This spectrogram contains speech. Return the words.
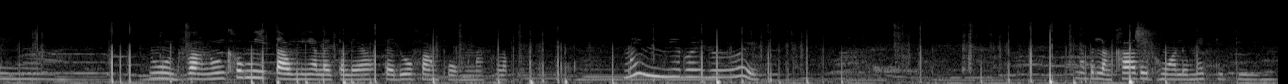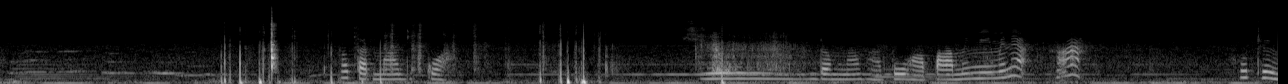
ง่านู่นฝั่งนู้นเขามีเตามีอะไรกันแล้ว แต่ดูฝั่งผมนะครับ ไม่มีอะไรเลยมัน เป็นหลังคาติดหัวหรือไม่ติดดีนะก็ตัดไม้ดีกว่าชิวดำน้ำหาปูหาปลาไม่มีไหมเนี่ยฮะพูดถึง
